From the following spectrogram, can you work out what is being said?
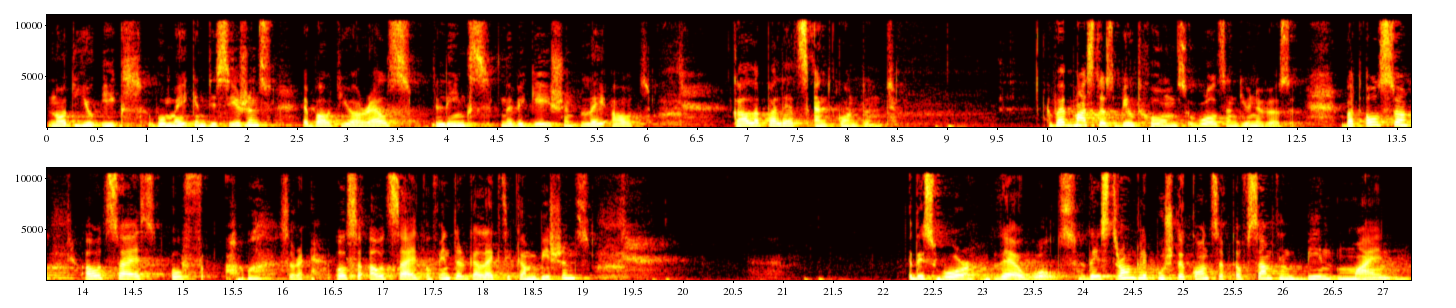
not UX, were making decisions about URLs, links, navigation, layout, color palettes, and content. Webmasters build homes, worlds, and universes, but also outside of, sorry, also outside of intergalactic ambitions. These were their worlds. They strongly push the concept of something being mine.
